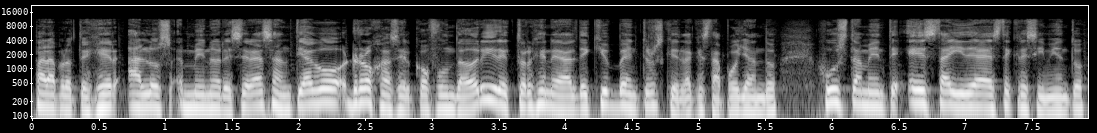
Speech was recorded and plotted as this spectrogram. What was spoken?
para proteger a los menores. Era Santiago Rojas, el cofundador y director general de Cube Ventures, que es la que está apoyando justamente esta idea, este crecimiento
